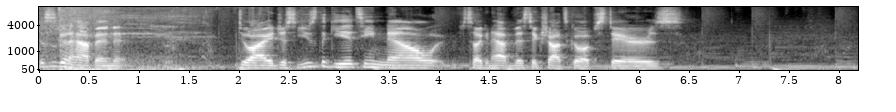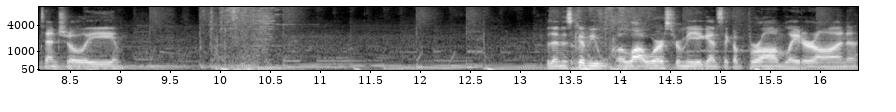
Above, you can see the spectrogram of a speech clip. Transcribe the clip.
This is gonna happen. Do I just use the guillotine now so I can have Mystic Shots go upstairs? Potentially. But then this could be a lot worse for me against like a Braum later on.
